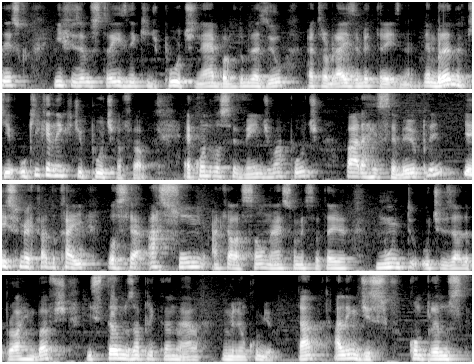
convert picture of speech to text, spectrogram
Bradesco, e fizemos três Naked Put, né? Banco do Brasil, Petrobras e B3. Né? Lembrando que o que é Naked Put, Rafael? É quando você vende uma put para receber o prêmio, e aí se o mercado cair, você assume aquela ação, né? Essa é uma estratégia muito utilizada por Warren Buffett, estamos aplicando ela no milhão com mil, tá? Além disso, compramos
